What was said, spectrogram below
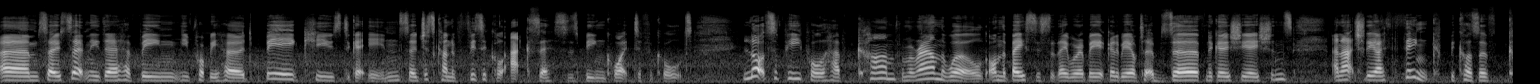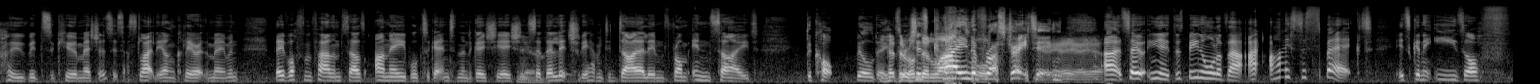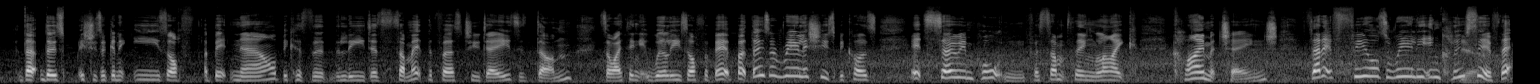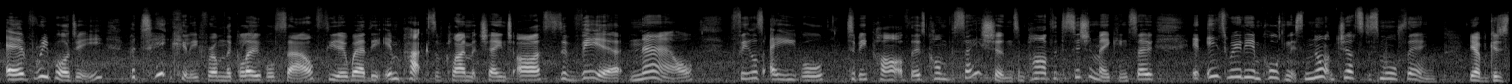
Um, so certainly there have been, you've probably heard, big queues to get in. So just kind of physical access has been quite difficult. Lots of people have come from around the world on the basis that they were going to be able to observe negotiations. And actually, I think because of COVID secure measures, it's slightly unclear at the moment, they've often found themselves unable to get into the negotiations. Yeah. So they're literally having to dial in from inside the COP building, yeah, which is kind of frustrating. Yeah, yeah, uh, so you know, there's been all of that. I, I suspect it's going to ease off. That those issues are going to ease off a bit now because the, the leaders summit the first two days is done so i think it will ease off a bit but those are real issues because it's so important for something like climate change that it feels really inclusive yeah. that everybody particularly from the global south you know where the impacts of climate change are severe now feels able to be part of those conversations and part of the decision making. So it is really important. It's not just a small thing. Yeah, because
